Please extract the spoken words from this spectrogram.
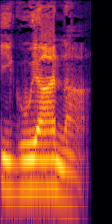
Iguyana.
